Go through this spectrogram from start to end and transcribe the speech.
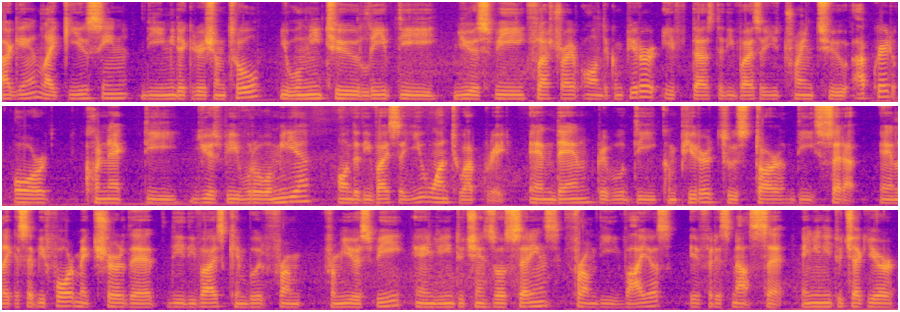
Again, like using the media creation tool, you will need to leave the USB flash drive on the computer if that's the device that you're trying to upgrade or connect the USB bootable media on the device that you want to upgrade and then reboot the computer to start the setup. And like I said before, make sure that the device can boot from from USB and you need to change those settings from the BIOS if it is not set. And you need to check your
